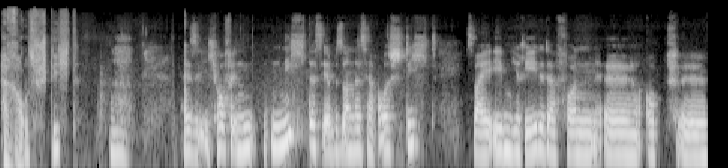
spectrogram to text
heraussticht? Hm. Also ich hoffe nicht, dass er besonders heraussticht. Es war ja eben die Rede davon, äh, ob äh,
